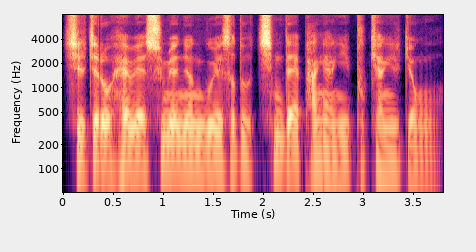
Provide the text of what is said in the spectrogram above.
실제로 해외 수면 연구에서도 침대 방향이 북향일 경우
